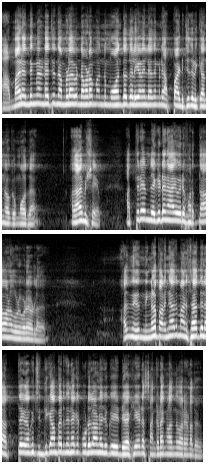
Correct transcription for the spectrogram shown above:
അമ്മമാരെന്തെങ്കിലും ഉണ്ടെങ്കിൽ നമ്മളെ നമ്മുടെ മോന്ത തെളിയണില്ല നിങ്ങളുടെ അപ്പ അടിച്ച് തെളിക്കാൻ നോക്കും മോത അതാണ് വിഷയം. അത്രയും വികടനായ ഒരു ഭർത്താവാണ് ഇവിടെ ഉള്ളത്. അത് നിങ്ങൾ പറഞ്ഞാൽ അത് മനസ്സിലാകത്തില്ല. അത്ര നമുക്ക് ചിന്തിക്കാൻ പറ്റുന്നതിനൊക്കെ കൂടുതലാണ് ഈ രഹയുടെ സങ്കടങ്ങളെന്ന് പറയണത്.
